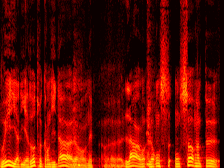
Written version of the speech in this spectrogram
Oui, il y a, il y a d'autres candidats. Alors on est euh, là, alors on, on sort un peu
